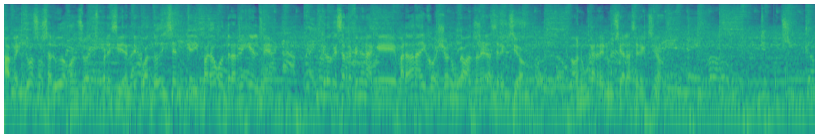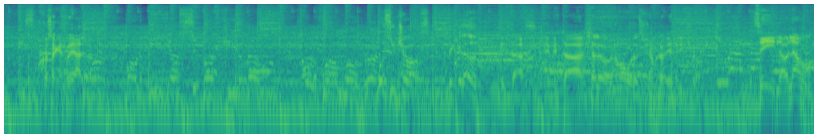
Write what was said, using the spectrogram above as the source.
Afectuoso saludo con su expresidente. Cuando dicen que disparó contra Riquelme, creo que se refieren a que Maradona dijo yo nunca abandoné la selección. O nunca renuncié a la selección. Cosa que es real también. Vos, Sucho, ¿de qué lado estás en esta? Ya lo, no me acuerdo si ya me lo habías dicho. Sí, lo hablamos.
